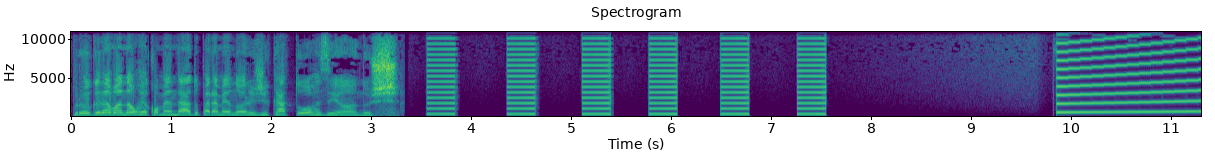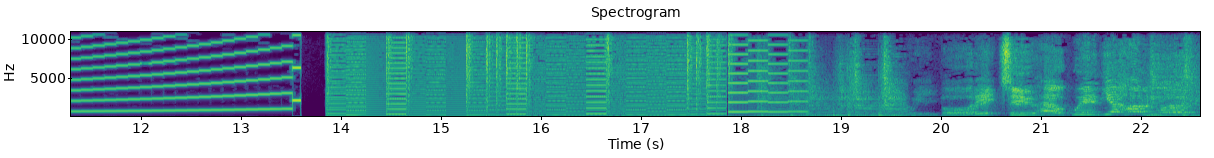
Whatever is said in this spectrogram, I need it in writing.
Programa não recomendado para menores de 14 anos. We bought it to help with your homework.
